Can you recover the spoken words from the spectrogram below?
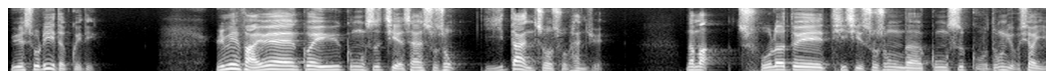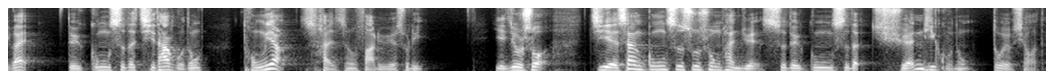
约束力的规定。人民法院关于公司解散诉讼一旦作出判决，那么除了对提起诉讼的公司股东有效以外，对公司的其他股东同样产生法律约束力。也就是说，解散公司诉讼判决是对公司的全体股东都有效的。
